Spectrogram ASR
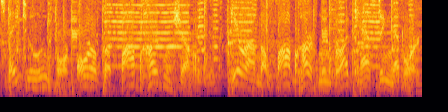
Stay tuned for more of The Bob Harden Show here on the Bob Harden Broadcasting Network.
